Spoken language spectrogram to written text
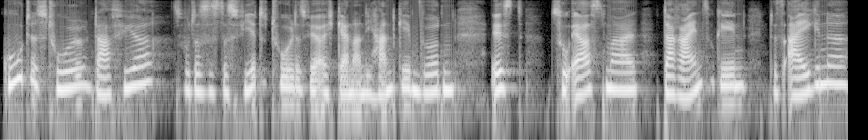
gutes Tool dafür, so das ist das vierte Tool, das wir euch gerne an die Hand geben würden, ist zuerst mal da reinzugehen, das eigene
